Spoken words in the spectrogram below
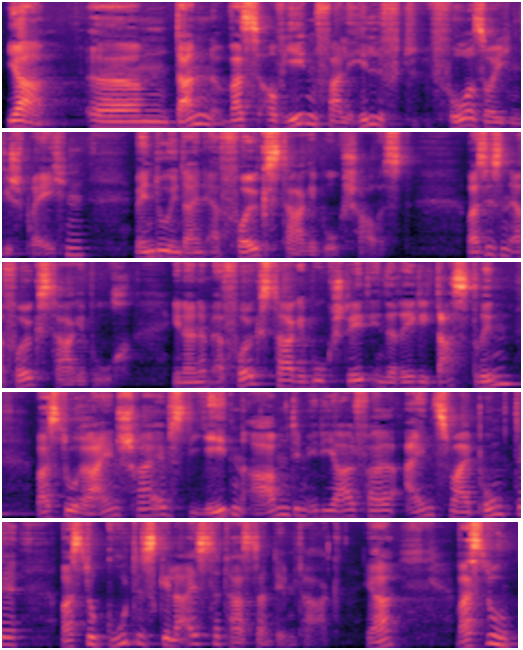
Ja, ähm, dann, was auf jeden Fall hilft vor solchen Gesprächen, wenn du in dein Erfolgstagebuch schaust. Was ist ein Erfolgstagebuch? In einem Erfolgstagebuch steht in der Regel das drin, was du reinschreibst, jeden Abend im Idealfall ein, zwei Punkte, was du Gutes geleistet hast an dem Tag. Ja? Was du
